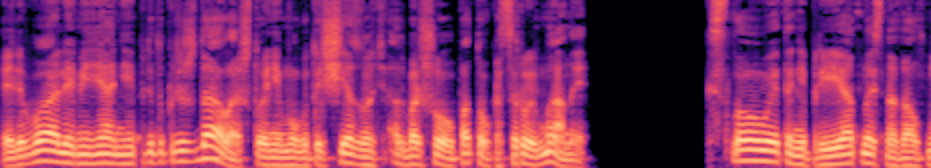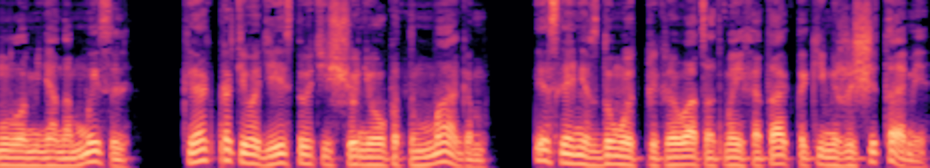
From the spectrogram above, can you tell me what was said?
Эльваля меня не предупреждала, что они могут исчезнуть от большого потока сырой маны. К слову, эта неприятность натолкнула меня на мысль, как противодействовать еще неопытным магам, если они вздумают прикрываться от моих атак такими же щитами.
